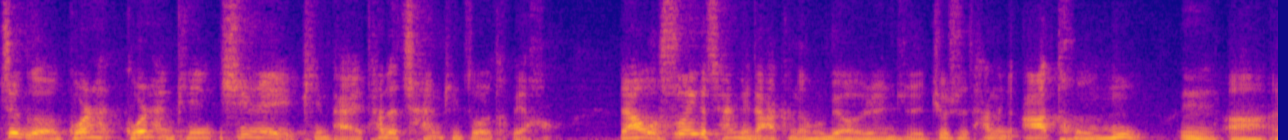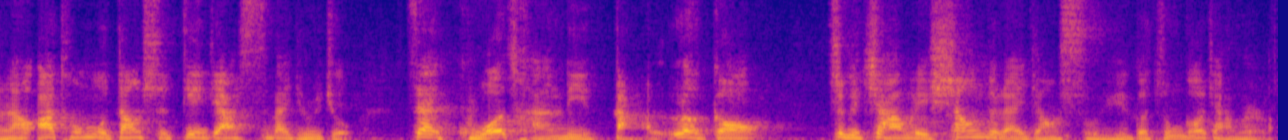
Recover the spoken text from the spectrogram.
这个国产国产拼新锐品牌，它的产品做的特别好。然后我说一个产品，大家可能会比较有认知，就是它那个阿童木，嗯。啊，然后阿童木当时定价四百九十九，在国产里打乐高，这个价位相对来讲属于一个中高价位了。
